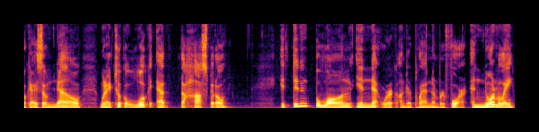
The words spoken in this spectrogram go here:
Okay, so now when I took a look at the hospital, it didn't belong in network under plan number four. And normally,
